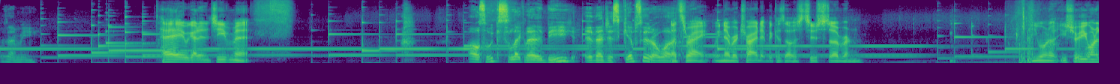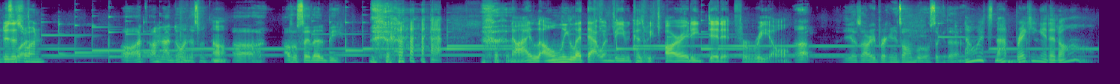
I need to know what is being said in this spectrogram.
What does that mean? Hey, we got an achievement. Oh, so we can select let it be. That just skips it or what? That's right. We never tried it because I was too stubborn. You wanna? You sure you want to do this What? one? oh, I, I'm not doing this one. Oh. Uh, I was gonna say let it be. No, I only let that one be because we already did it for real. Uh, he was already breaking his own rules. Look at that. No, it's not breaking it at all.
